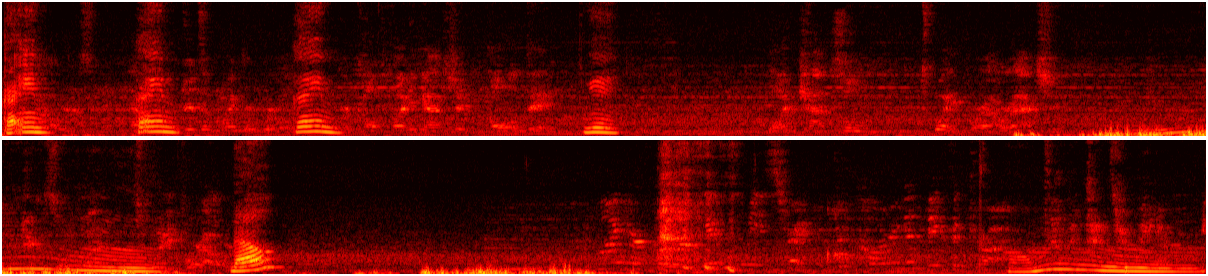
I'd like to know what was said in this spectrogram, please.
Kain. Kain. Kain. Sige. Mm. Daw? Mm.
